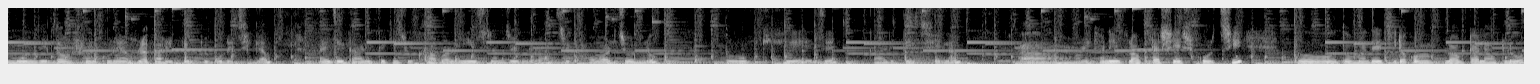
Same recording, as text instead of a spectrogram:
মন্দির দর্শন করে আমরা গাড়িতে উঠে পড়েছিলাম। এই যে গাড়িতে কিছু খাবার নিয়েছিলাম, যেগুলো রাত্রে খাওয়ার জন্য। তো খেয়ে যে গাড়িতেই ছিলাম। আর এখানেই ব্লগটা শেষ করছি। তো তোমাদের কীরকম ব্লগটা লাগল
